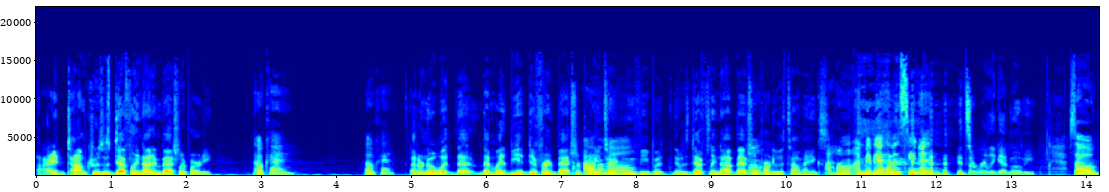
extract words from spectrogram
I Tom Cruise was definitely not in Bachelor Party. Okay. Okay. I don't know what that that might be a different Bachelor Party type know. movie, but it was definitely not Bachelor. Party with Tom Hanks. I don't. uh, Maybe I haven't seen it. It's a really good movie. so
